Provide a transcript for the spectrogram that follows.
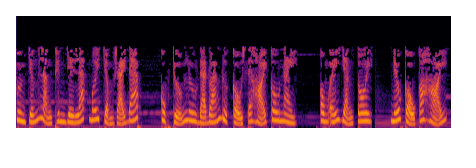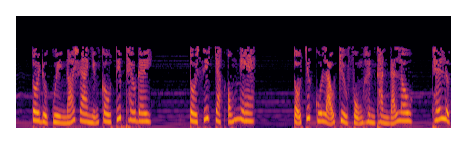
phương chấn lặng thinh giây lát mới chậm rãi đáp, cục trưởng Lưu đã đoán được cậu sẽ hỏi câu này. Ông ấy dặn tôi, nếu cậu có hỏi, tôi được quyền nói ra những câu tiếp theo đây. Tôi siết chặt ống nghe. Tổ chức của lão Triều Phụng hình thành đã lâu, thế lực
